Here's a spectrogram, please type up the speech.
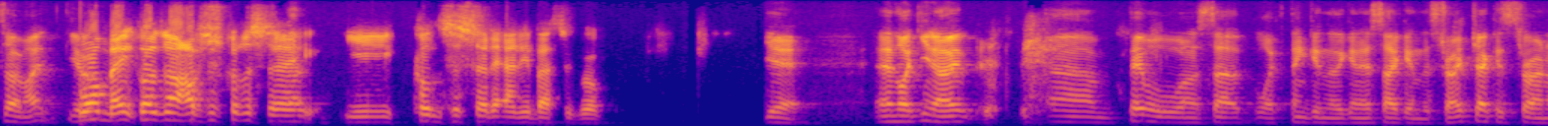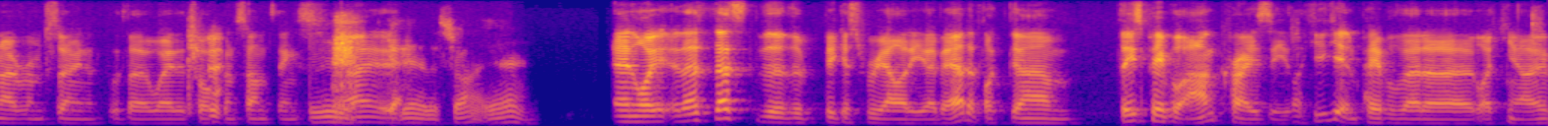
Sorry, mate. You're... well, mate, no, I was just going to say you couldn't have said it any better, Grub. Yeah, and like you know, um, people want to start like thinking they're going to start getting the straitjackets thrown over them soon with the way they talk on some things. You Mm, know? yeah. that's right. Yeah. and like that's that's the the biggest reality about it. Like um, these people aren't crazy. Like you're getting people that are like you know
